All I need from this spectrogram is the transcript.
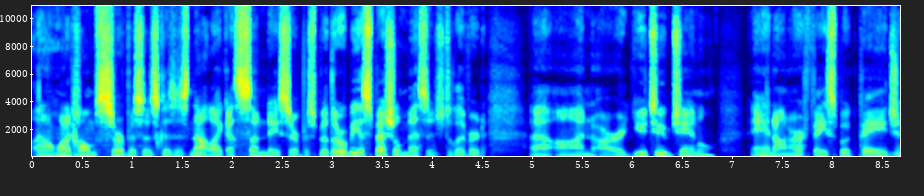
I don't want to call them services because it's not like a Sunday service, but there will be a special message delivered uh, on our YouTube channel and on our Facebook page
